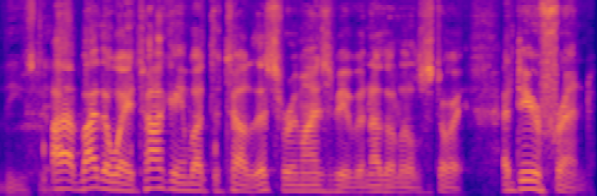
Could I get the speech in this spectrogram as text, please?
these days. Uh, by the way, talking about the tele, this reminds me of another little story. A dear friend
